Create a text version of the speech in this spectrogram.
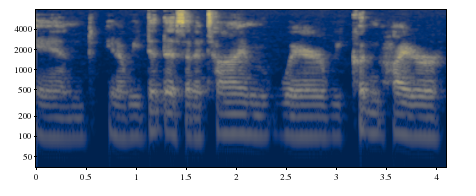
and you know we did this at a time where we couldn't hire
